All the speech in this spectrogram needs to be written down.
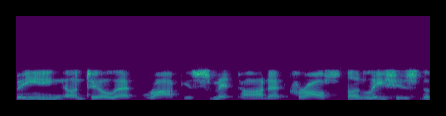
being until that rock is smit, Todd. That cross unleashes the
